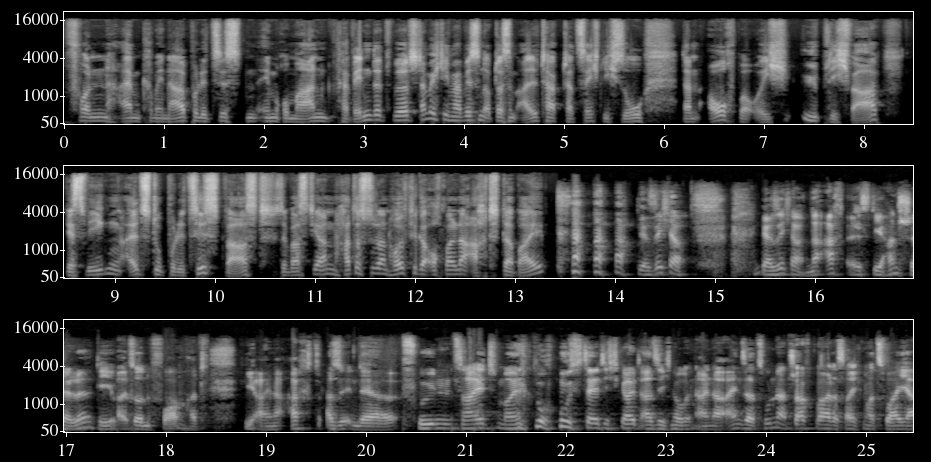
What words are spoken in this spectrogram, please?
von einem Kriminalpolizisten im Roman verwendet wird. Da möchte ich mal wissen, ob das im Alltag tatsächlich so dann auch bei euch üblich war. Deswegen, als du Polizist warst, Sebastian, hattest du dann häufiger auch mal eine Acht dabei? ja, sicher. Ja, sicher. Eine Acht ist die Handschelle, die also eine Form hat wie eine Acht. Also in der frühen Zeit meiner Berufstätigkeit, als ich noch in einer Einsatzhundertschaft war, das habe ich mal zwei Jahre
